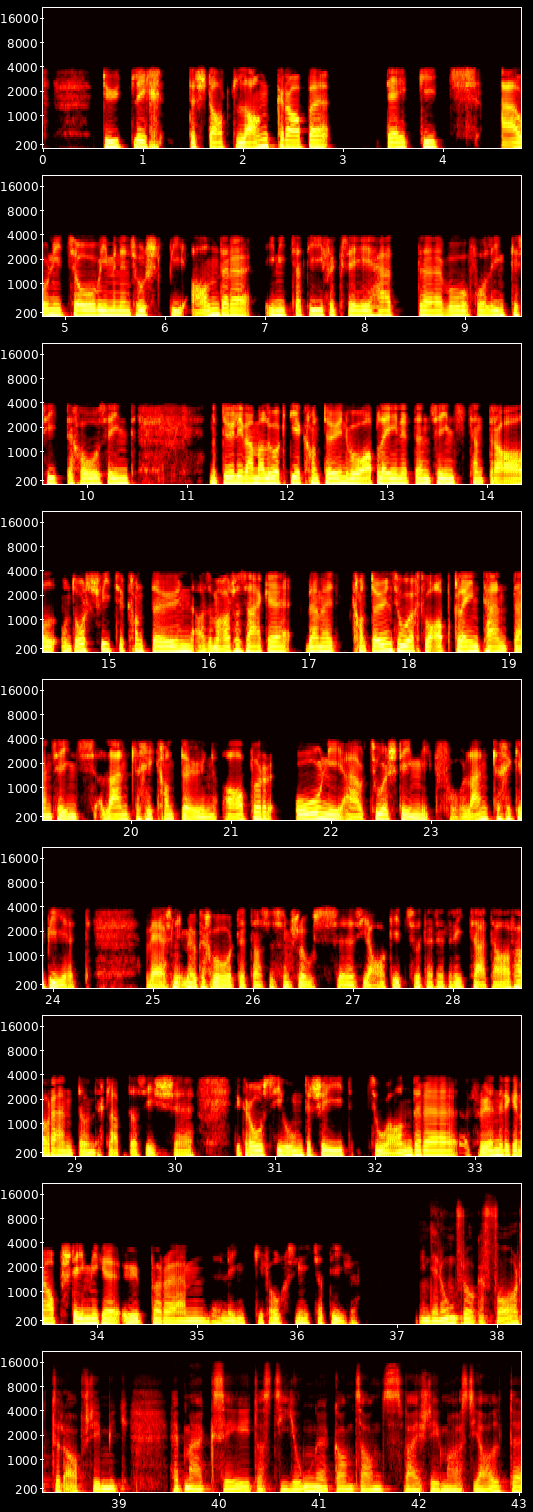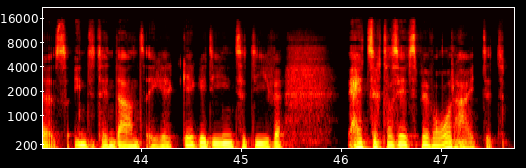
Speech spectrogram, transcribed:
deutlich. Der Stadt Landgraben, der gibt's auch nicht so, wie man ihn sonst bei anderen Initiativen gesehen hat, äh, die von linker Seite gekommen sind. Natürlich, wenn man schaut, die Kantone, die ablehnen, dann sind es Zentral- und Ostschweizer Kantone. Also man kann schon sagen, wenn man Kantone sucht, die abgelehnt haben, dann sind es ländliche Kantone. Aber ohne auch Zustimmung von ländlichen Gebieten wäre es nicht möglich geworden, dass es am Schluss ein Ja gibt zu der 13. AV-Rente. Und ich glaube, das ist äh, der grosse Unterschied zu anderen früheren Abstimmungen über ähm, linke Volksinitiativen. In den Umfragen vor der Abstimmung hat man gesehen, dass die Jungen ganz anders stimmen als die Alten, in der Tendenz eher gegen die Initiative. Hat sich das jetzt bewahrheitet?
